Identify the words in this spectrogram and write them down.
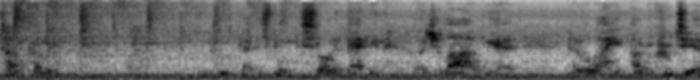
time coming. Um, we got this thing started back in uh, July we had had all our, our recruits here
